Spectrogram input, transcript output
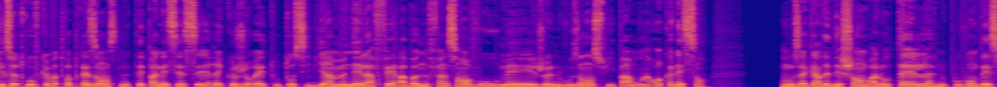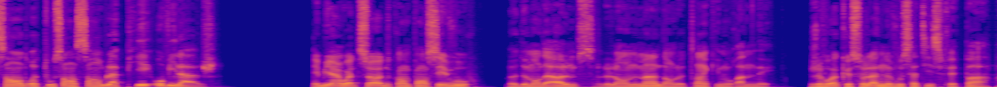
Il se trouve que votre présence n'était pas nécessaire et que j'aurais tout aussi bien mené l'affaire à bonne fin sans vous, mais je ne vous en suis pas moins reconnaissant. On nous a gardé des chambres à l'hôtel, nous pouvons descendre tous ensemble à pied au village. Eh bien, Watson, qu'en pensez-vous? me demanda Holmes le lendemain dans le train qui nous ramenait. Je vois que cela ne vous satisfait pas.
